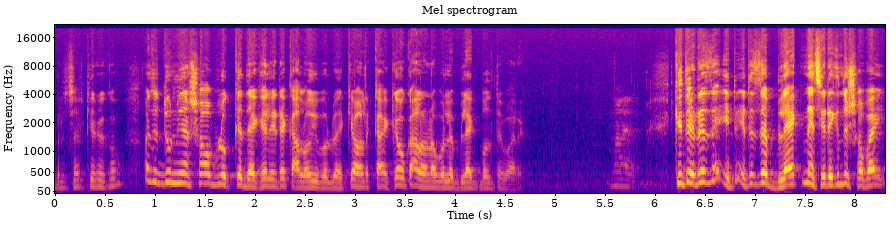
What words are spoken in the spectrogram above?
বলে স্যার কীরকম? আচ্ছা দুনিয়ার সব লোককে দেখালে এটা কালোই বলবে। কেউ কেউ কালো না বলে ব্ল্যাক বলতে পারে। কিন্তু এটা যে, এটা- যে ব্ল্যাকনেস এটা কিন্তু সবাই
